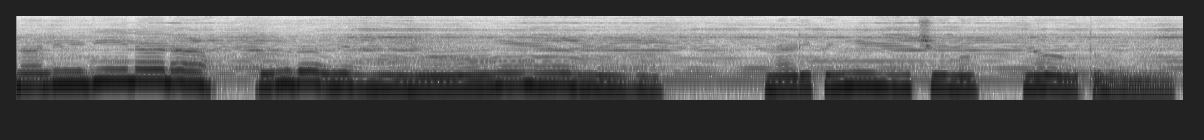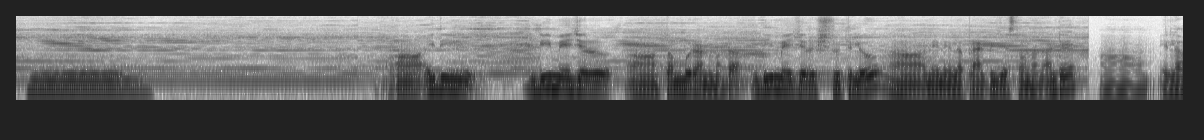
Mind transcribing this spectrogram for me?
నలిగిన నా హృదయమును నడిపించుము లోతునకు. ఇది డి మేజర్ తమ్ముర అనమాట డి మేజర్ శృతిలో నేను ఇలా ప్రాక్టీస్ చేస్తూ ఉన్నాను. అంటే ఇలా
